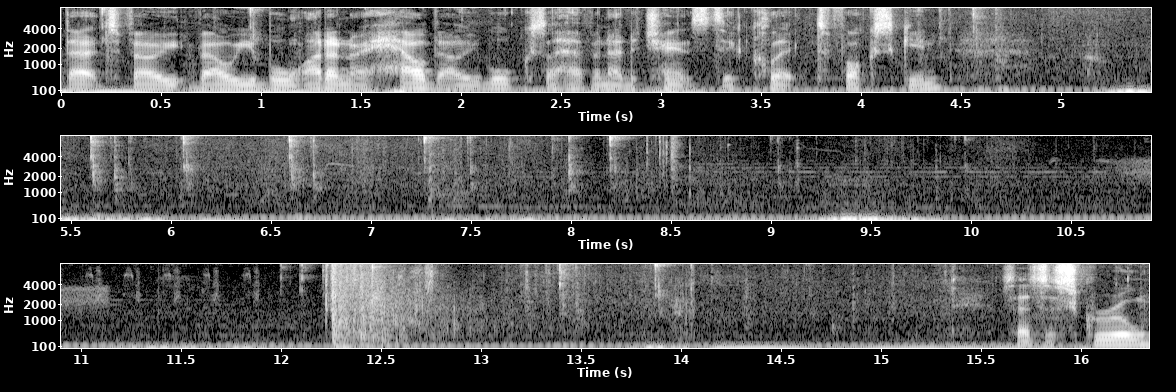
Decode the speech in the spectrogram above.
that's very valuable. I don't know how valuable because I haven't had a chance to collect fox skin. So that's a squirrel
